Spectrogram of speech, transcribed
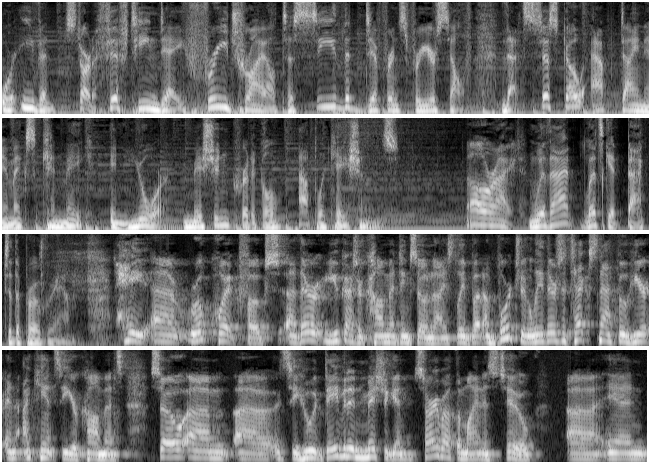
or even start a 15 day free trial to see the difference for yourself that Cisco AppDynamics can make in your mission critical applications. All right. With that, let's get back to the program. Hey, uh, real quick, folks. Uh, there, you guys are commenting so nicely, but unfortunately, there's a tech snafu here, and I can't see your comments. So, um, uh, let's see. Who? David in Michigan. Sorry about the minus two. Uh, and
